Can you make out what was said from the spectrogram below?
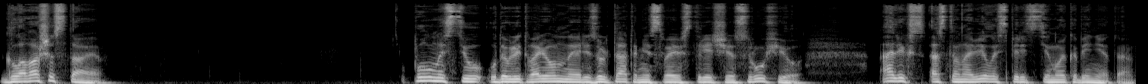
Глава шестая. Полностью удовлетворенная результатами своей встречи с Руфью, Алекс остановилась перед стеной кабинета,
